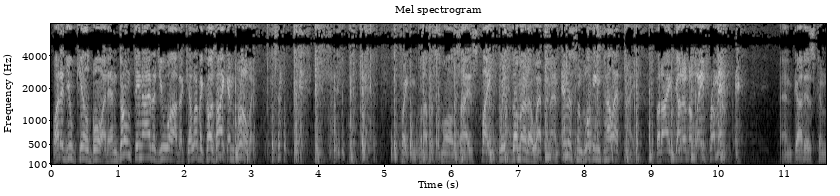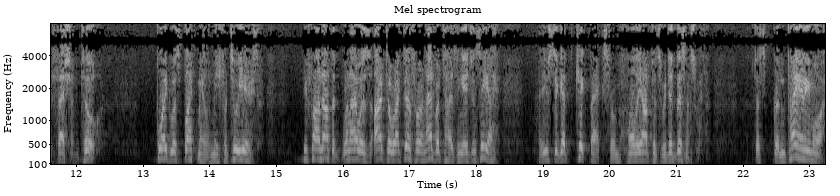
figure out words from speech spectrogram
Why did you kill Boyd? And don't deny that you are the killer because I can prove it. Creighton put up a small-sized fight with the murder weapon, an innocent-looking palette knife. But I got it away from him. And got his confession, too. Boyd was blackmailing me for two years. He found out that when I was art director for an advertising agency, I, I used to get kickbacks from all the outfits we did business with. Just couldn't pay anymore.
